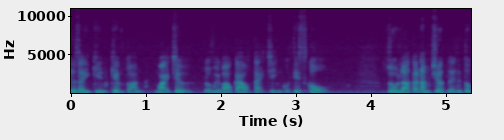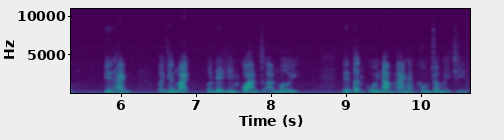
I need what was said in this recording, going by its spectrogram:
đưa ra ý kiến kiểm toán ngoại trừ đối với báo cáo tài chính của Tisco. Dù là các năm trước đã liên tục tiến hành và nhấn mạnh vấn đề liên quan dự án mới. Đến tận cuối năm 2019,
